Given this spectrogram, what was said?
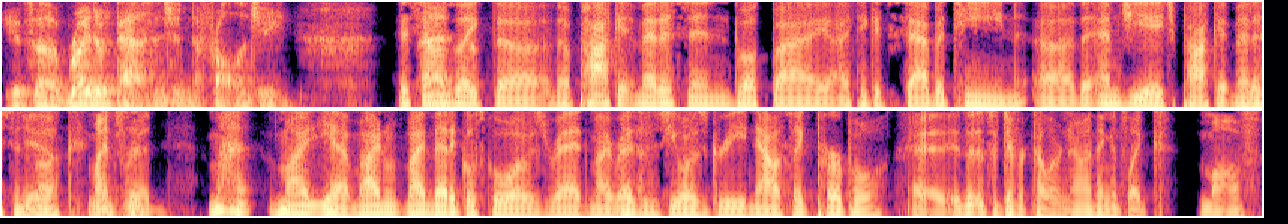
It's a rite of passage in nephrology. It sounds and, like the the pocket medicine book by I think it's Sabatine, uh, the MGH pocket medicine yeah, book. Mine's it's red. A, my, my yeah, my my medical school was red. My residency yeah. was green. Now it's like purple. Uh, it's a different color now. I think it's like mauve.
